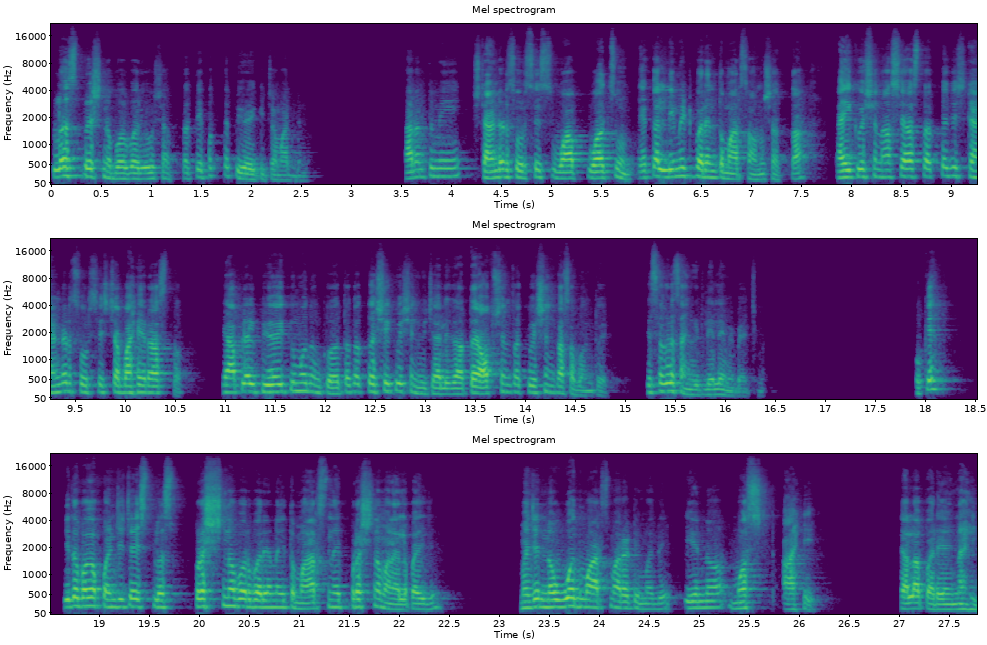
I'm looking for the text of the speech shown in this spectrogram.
प्लस प्रश्न बरोबर येऊ शकतात ते फक्त पीवायकीच्या माध्यमात कारण तुम्ही स्टँडर्ड सोर्सेस वाप वाचून एका लिमिट पर्यंत मार्क्स आणू शकता. काही क्वेश्चन असे असतात का जे स्टँडर्ड सोर्सेसच्या बाहेर असतात? ते आपल्याला पीवायक्यू मधून कळतं का कसे क्वेश्चन विचारले जातात? ऑप्शनचा क्वेश्चन कसा बनतोय? हे सगळं सांगितलेलं आहे मी बॅचमध्ये ओके इथं बघा पंचेचाळीस प्लस प्रश्न बरोबर आहे ना इथं मार्क्स नाही प्रश्न म्हणायला पाहिजे. म्हणजे नव्वद मार्क्स मराठीमध्ये येणं मस्ट आहे. त्याला पर्याय नाही.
